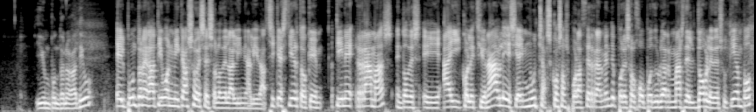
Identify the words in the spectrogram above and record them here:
¿Y un punto negativo? El punto negativo en mi caso es eso, lo de la linealidad. Sí que es cierto que tiene ramas, entonces eh, hay coleccionables y hay muchas cosas por hacer realmente, por eso el juego puede durar más del doble de su tiempo.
